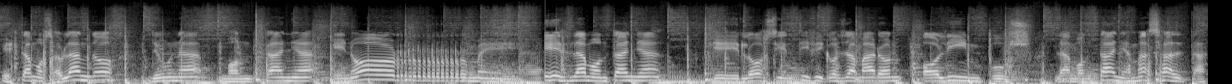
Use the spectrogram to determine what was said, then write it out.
Estamos hablando de una montaña enorme. Es la montaña que los científicos llamaron Olympus. La montaña más alta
